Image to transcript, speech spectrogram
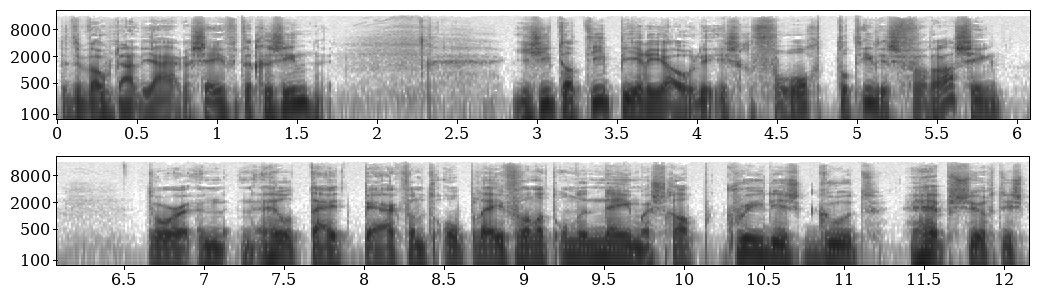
hebben we ook na de jaren zeventig gezien. Je ziet dat die periode is gevolgd, tot ieders verrassing, door een, heel tijdperk van het opleven van het ondernemerschap. Greed is good, hebzucht is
